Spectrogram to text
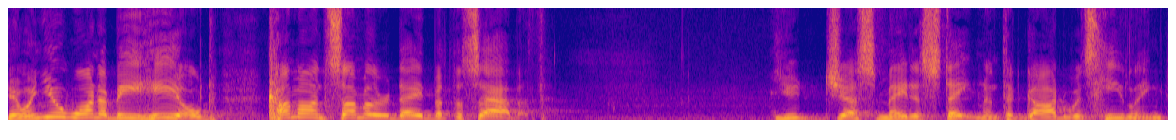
And when you want to be healed, Come on some other day but the Sabbath. You just made a statement that God was healing,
